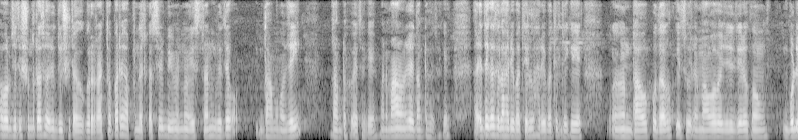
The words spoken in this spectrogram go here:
আবার যেটি সুন্দর আছে, ওটি দুশো টাকা করে রাখতে পারে। আপনাদের কাছে বিভিন্ন স্থান ভেদে দাম অনুযায়ী দামটা হয়ে থাকে মানে মান অনুযায়ী দামটা হয়ে থাকে। আর এদিকে আছে হাড়ি বাতিল হাড়ি বাতিল থেকে দাও, কোদাল, কিছু হলে মা বাবা যদি এরকম বডি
